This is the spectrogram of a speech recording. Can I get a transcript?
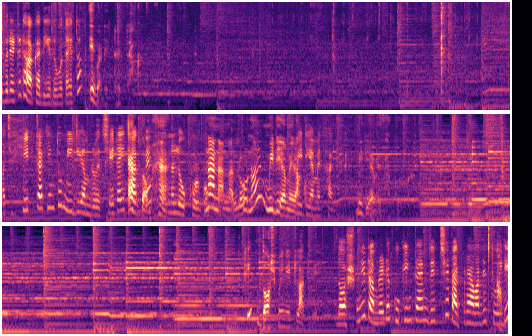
এবার এটা ঢাকা দিয়ে দেবো তাই তো? এবার এটা হিটটা কিন্তু মিডিয়াম রয়েছে এটাই একদম থাকবে হ্যাঁ। না লো করব? না না না লো নয় মিডিয়ামে রাখো। মিডিয়ামে থাকবে। মিডিয়ামে থাকুক ঠিক দশ মিনিট লাগবে। দশ মিনিট আমরা এটা কুকিং টাইম দিচ্ছি তারপরে আমাদের তৈরি।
